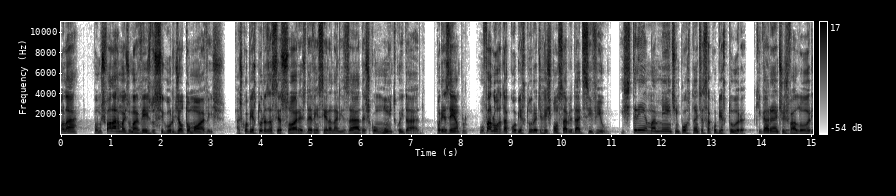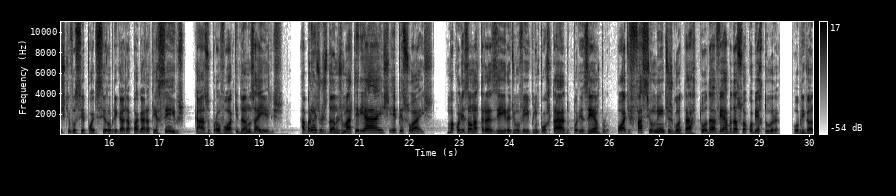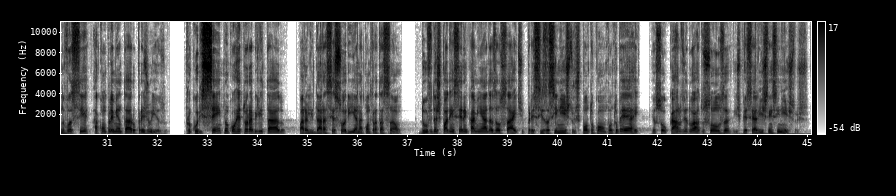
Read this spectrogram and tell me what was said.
Olá, vamos falar mais uma vez do seguro de automóveis. As coberturas acessórias devem ser analisadas com muito cuidado. Por exemplo, o valor da cobertura de responsabilidade civil. Extremamente importante essa cobertura, que garante os valores que você pode ser obrigado a pagar a terceiros caso provoque danos a eles. Abrange os danos materiais e pessoais. Uma colisão na traseira de um veículo importado, por exemplo, pode facilmente esgotar toda a verba da sua cobertura, obrigando você a complementar o prejuízo. Procure sempre um corretor habilitado para lhe dar assessoria na contratação. Dúvidas podem ser encaminhadas ao site precisasinistros.com.br. Eu sou Carlos Eduardo Souza, especialista em sinistros.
